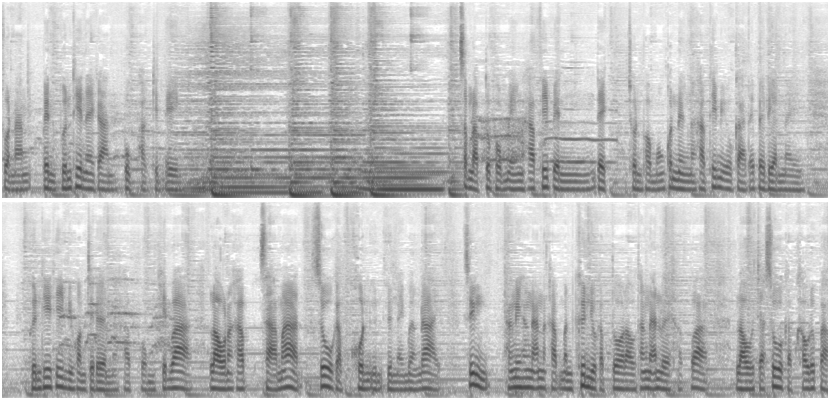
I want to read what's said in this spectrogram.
ส่วนนั้นเป็นพื้นที่ในการปลูกผักกินเองสำหรับตัวผมเองนะครับที่เป็นเด็กชนเผ่ามงคนหนึ่งนะครับที่มีโอกาสได้ไปเรียนในพื้นที่ที่มีความเจริญนะครับ ผมคิดว่าเรานะครับสามารถสู้กับคนอื่น ๆ ในเมืองได้ ซึ่งทั้งนี้ทั้งนั้นนะครับมันขึ้นอยู่กับตัวเราทั้งนั้นเลยครับว่า เราจะสู้กับเขาหรือเปล่า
